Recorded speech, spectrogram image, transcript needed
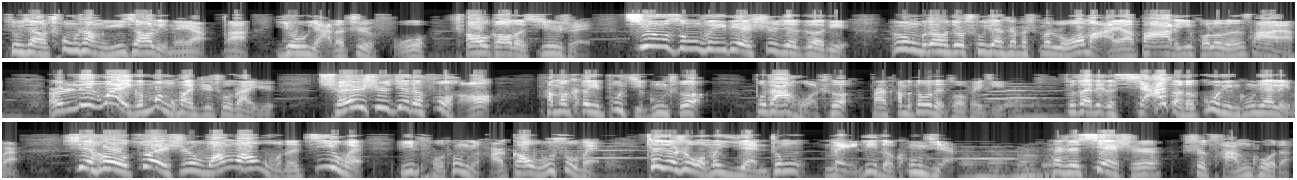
就像冲上云霄里那样啊，优雅的制服，超高的薪水，轻松飞遍世界各地，动不动就出现什么什么罗马呀、巴黎、佛罗伦萨呀。而另外一个梦幻之处在于，全世界的富豪，他们可以不挤公车。不搭火车，但是他们都得坐飞机。就在这个狭小的固定空间里边，邂逅钻石王老五的机会比普通女孩高无数倍。这就是我们眼中美丽的空姐。但是现实是残酷的。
